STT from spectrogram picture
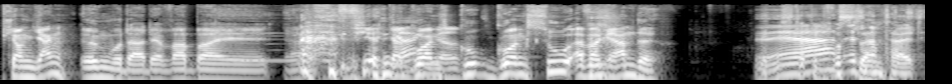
Pyongyang irgendwo da, der war bei ja, ja, Guang, ja. Gu- Guangzhou Evergrande. Ich glaube Ja, in Russland halt.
